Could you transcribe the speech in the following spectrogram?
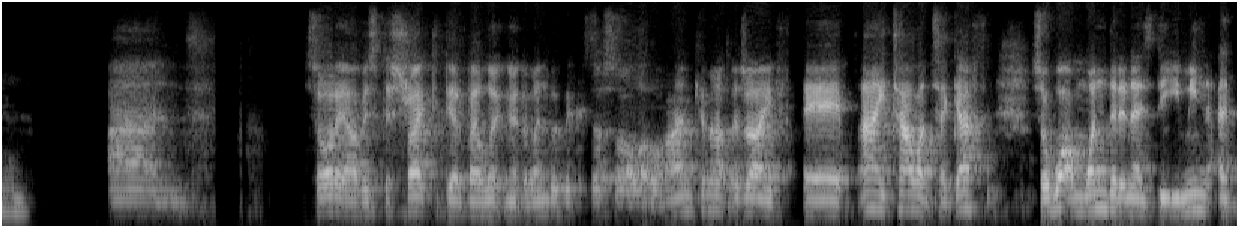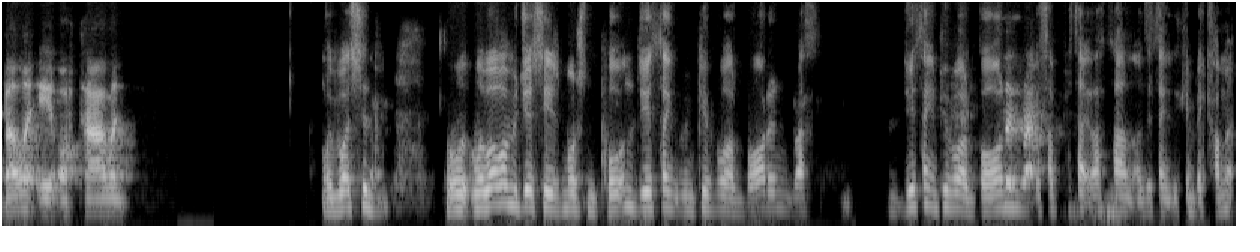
Mm. And Sorry, I was distracted there by looking out the window because I saw a little hand coming up the drive. Uh, aye, talent's a gift. So what I'm wondering is, do you mean ability or talent? Well, what's the, well, what would you say is most important? Do you think when people are born with, do you think people are born with a particular talent, or do you think they can become it?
